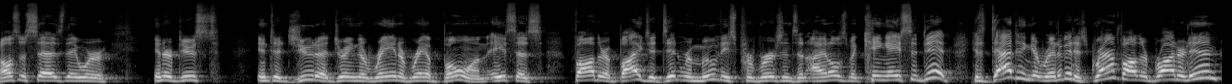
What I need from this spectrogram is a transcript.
It also says they were introduced into Judah during the reign of Rehoboam. Asa's father Abijah didn't remove these perversions and idols, but King Asa did. His dad didn't get rid of it. His grandfather brought it in,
